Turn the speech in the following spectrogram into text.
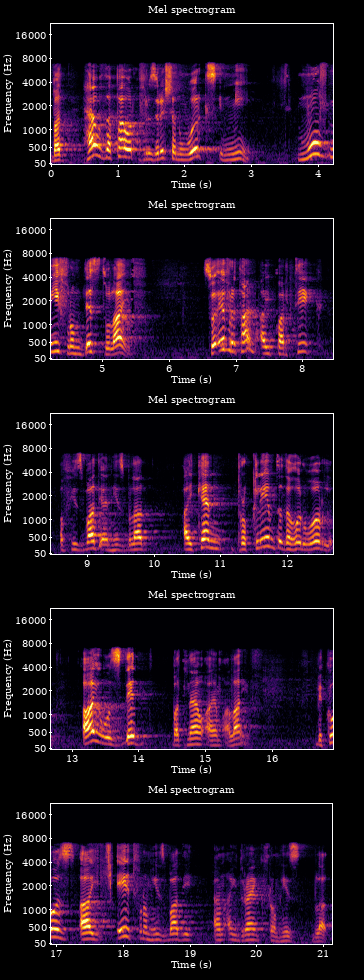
But how the power of resurrection works in me, move me from death to life. So every time I partake of his body and his blood, I can proclaim to the whole world, I was dead, but now I am alive. Because I ate from his body and I drank from his blood.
